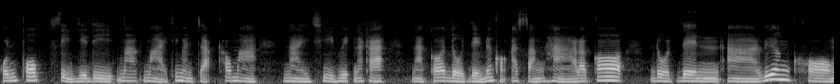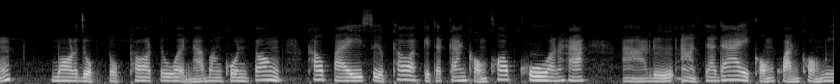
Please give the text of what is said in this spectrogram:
ค้นพบสิ่งดีๆ มากมายที่มันจะเข้ามาในชีวิตนะคะนะก็โดดเด่นเรื่องของอสังหา แล้วก็โดดเด่นเรื่องของมรดกตกทอดด้วยนะบางคนต้องเข้าไปสืบทอดกิจการของครอบครัวนะคะหรืออาจจะได้ของขวัญของมี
